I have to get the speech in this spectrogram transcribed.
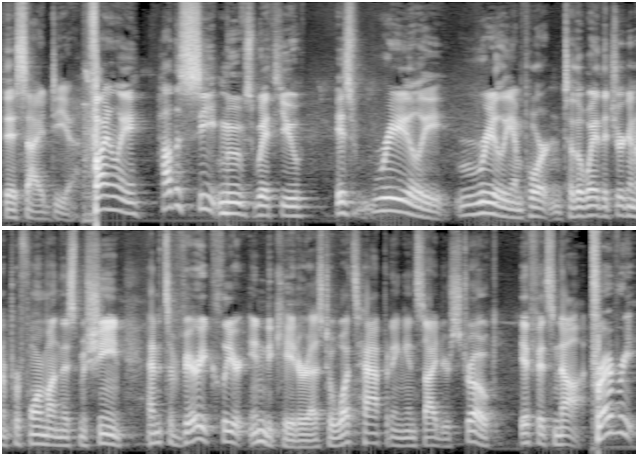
this idea. Finally, how the seat moves with you is really, really important to the way that you're gonna perform on this machine, and it's a very clear indicator as to what's happening inside your stroke if it's not. For every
